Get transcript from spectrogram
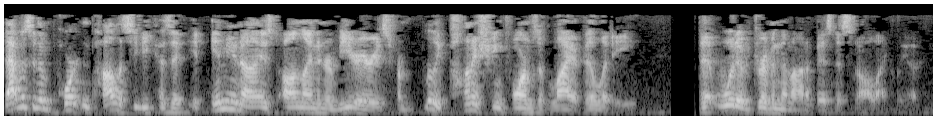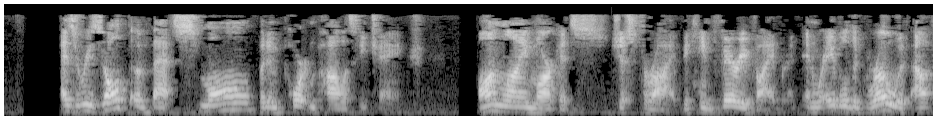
That was an important policy because it, it immunized online intermediaries from really punishing forms of liability that would have driven them out of business in all likelihood. As a result of that small but important policy change, online markets just thrived, became very vibrant, and were able to grow without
